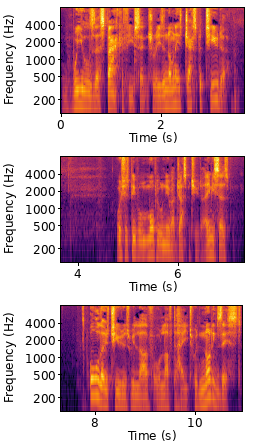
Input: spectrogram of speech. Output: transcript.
wheels us back a few centuries and nominates Jasper Tudor wishes people more people knew about Jasper Tudor. Amy says, all those Tudors we love or love to hate would not exist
